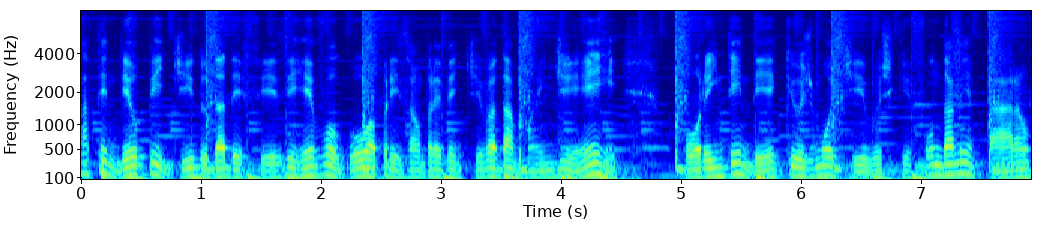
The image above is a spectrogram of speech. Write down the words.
atendeu o pedido da defesa e revogou a prisão preventiva da mãe de Henry por entender que os motivos que fundamentaram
